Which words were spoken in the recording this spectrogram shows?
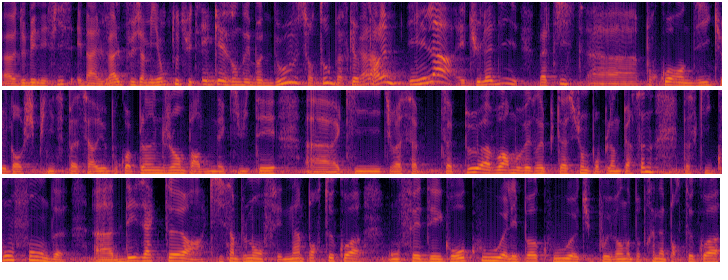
de bénéfices, eh ben elles valent plusieurs millions tout de suite. Qu'elles ont des bonnes douves, surtout parce que le problème, il est là, et tu l'as dit, Baptiste, euh, pourquoi on dit que le dropshipping c'est pas sérieux, pourquoi plein de gens parlent d'une activité euh, qui, tu vois, ça, ça, peut avoir mauvaise réputation pour plein de personnes, parce qu'ils confondent euh, des acteurs qui simplement ont fait n'importe quoi, ont fait des gros coups à l'époque où tu pouvais vendre à peu près n'importe quoi,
